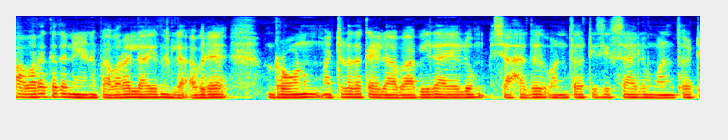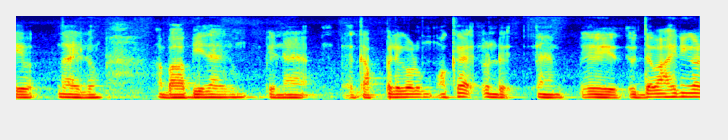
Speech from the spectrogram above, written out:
പവറൊക്കെ തന്നെയാണ്. പവറല്ലായിരുന്നില്ല അവരെ ഡ്രോണും മറ്റുള്ളതൊക്കെ ആയാലും അബാബിയിലായാലും ഷഹദ് വൺ തേർട്ടി സിക്സ് ആയാലും വൺ തേർട്ടി ഇതായാലും അബാബിയിലായാലും പിന്നെ കപ്പലുകളും ഒക്കെ ഉണ്ട്. യുദ്ധവാഹിനികൾ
